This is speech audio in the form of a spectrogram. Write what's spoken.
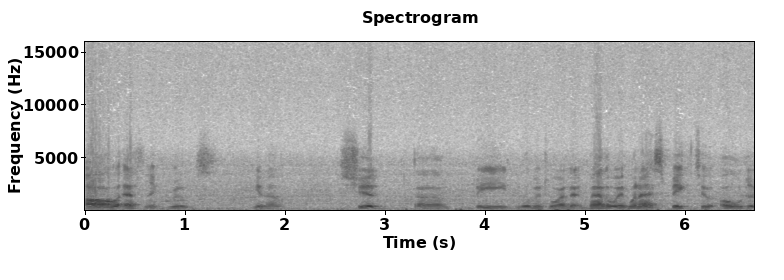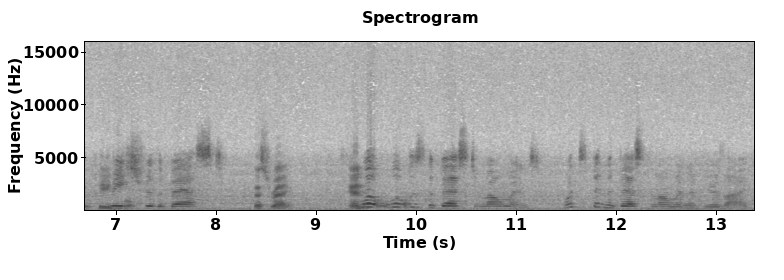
all ethnic groups, you know, should uh, be moving toward that. By the way, when I speak to older people, Reach for the best. that's right, and What What was the best moment? What's been the best moment of your life?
